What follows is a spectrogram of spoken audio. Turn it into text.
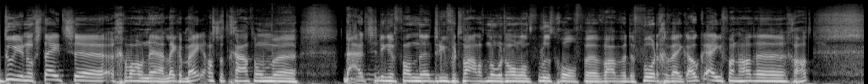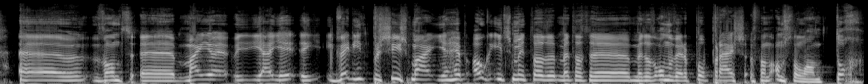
doe je nog steeds eh, gewoon lekker mee. Als het gaat om de uitzendingen van eh 3 voor 12 Noord-Holland Vloedgolf. waar we de vorige week ook een van hadden gehad. Eh, want, maar je, ja, je, ik weet niet precies. Maar je hebt ook iets met dat, met dat, met dat onderwerp popprijs van Amsterdam. Toch?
